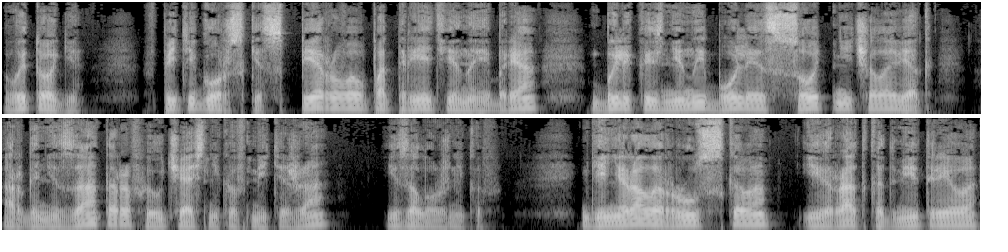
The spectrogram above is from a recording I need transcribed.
В итоге в Пятигорске с 1 по 3 ноября были казнены более сотни человек, организаторов и участников мятежа и заложников. Генерала Рузского и Радко-Дмитриева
